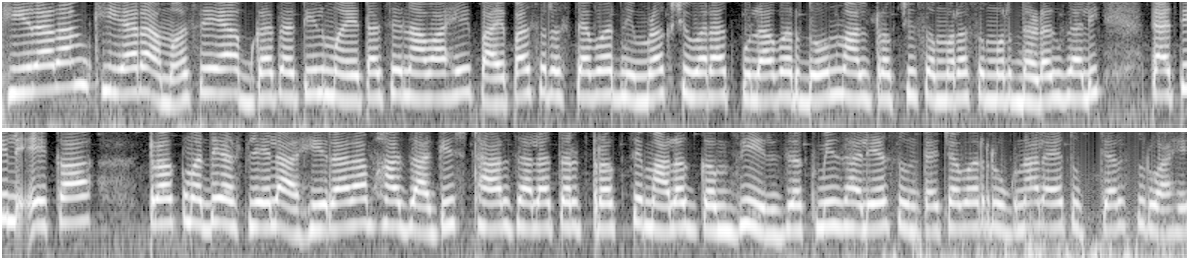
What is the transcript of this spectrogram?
हिराराम खियाराम असे या अपघातातील मयताचे नाव आहे. बायपास रस्त्यावर निंबळक शिवारात पुलावर दोन मालट्रकची समोरासमोर धडक झाली. त्यातील एका ट्रकमध्ये असलेला हिराराम हा जागीच ठार झाला तर ट्रकचे मालक गंभीर जखमी झाले असून त्याच्यावर रुग्णालयात उपचार सुरू आहे.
